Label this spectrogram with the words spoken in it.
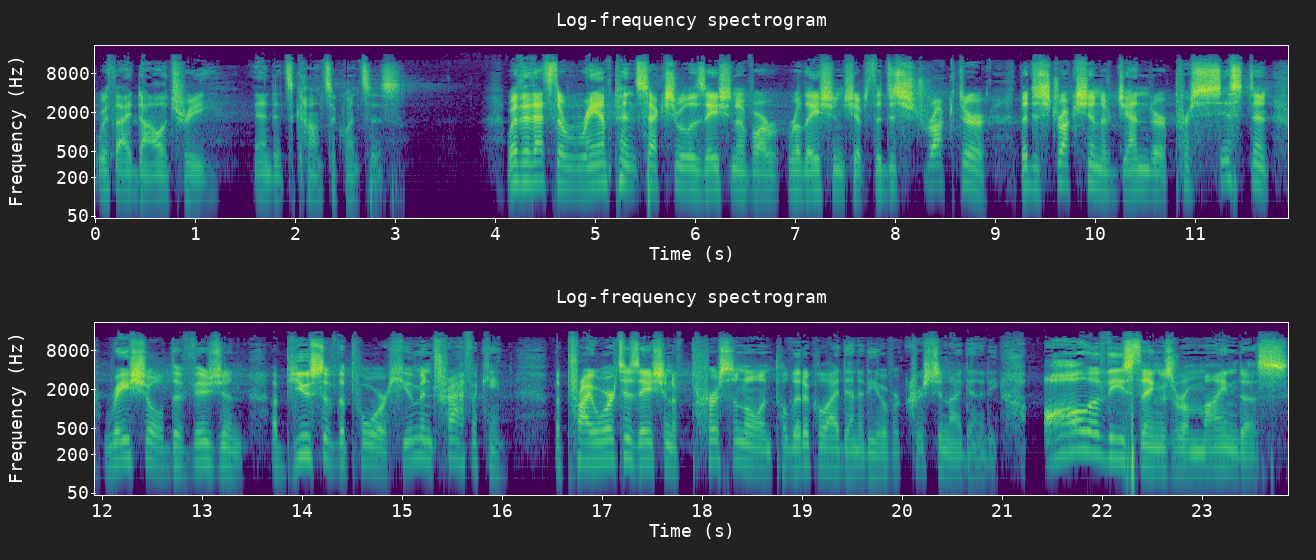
with idolatry and its consequences. Whether that's the rampant sexualization of our relationships, the destructor, the destruction of gender, persistent racial division, abuse of the poor, human trafficking, the prioritization of personal and political identity over Christian identity. All of these things remind us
